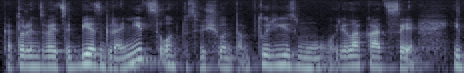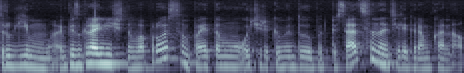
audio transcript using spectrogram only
который называется «Без границ». Он посвящен там, туризму, релокации и другим безграничным вопросам, поэтому очень рекомендую подписаться на телеграм-канал.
